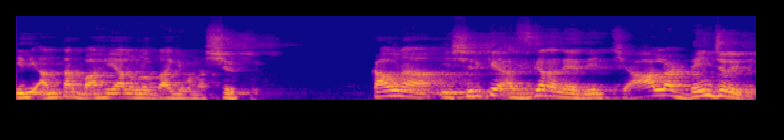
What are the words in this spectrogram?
ఇది అంతర్బాహ్యాలలో దాగి ఉన్న షిర్క్. కావున ఈ షిర్కే అస్గర్ అనేది చాలా డేంజర్ ఇది.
